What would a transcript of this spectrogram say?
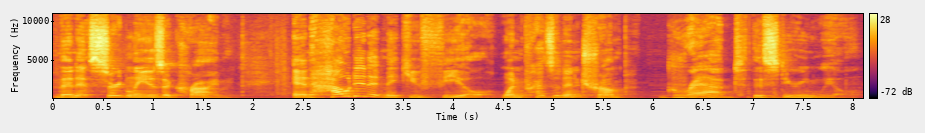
Then it certainly is a crime. And how did it make you feel when President Trump grabbed the steering wheel?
